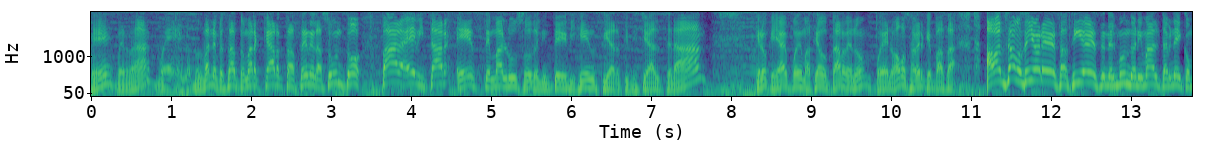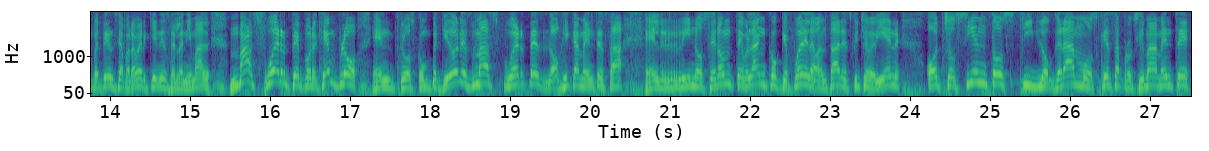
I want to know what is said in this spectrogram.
¿Eh? ¿Verdad? Bueno, pues van a empezar a tomar cartas en el asunto para evitar este mal uso de la inteligencia artificial. ¿Será? Creo que ya fue demasiado tarde, ¿no? Bueno, vamos a ver qué pasa. Avanzamos, señores. Así es, en el mundo animal también hay competencia para ver quién es el animal más fuerte. Por ejemplo, en los competidores más fuertes, lógicamente está el rinoceronte blanco que puede levantar, escúcheme bien, 800 kilogramos, que es aproximadamente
